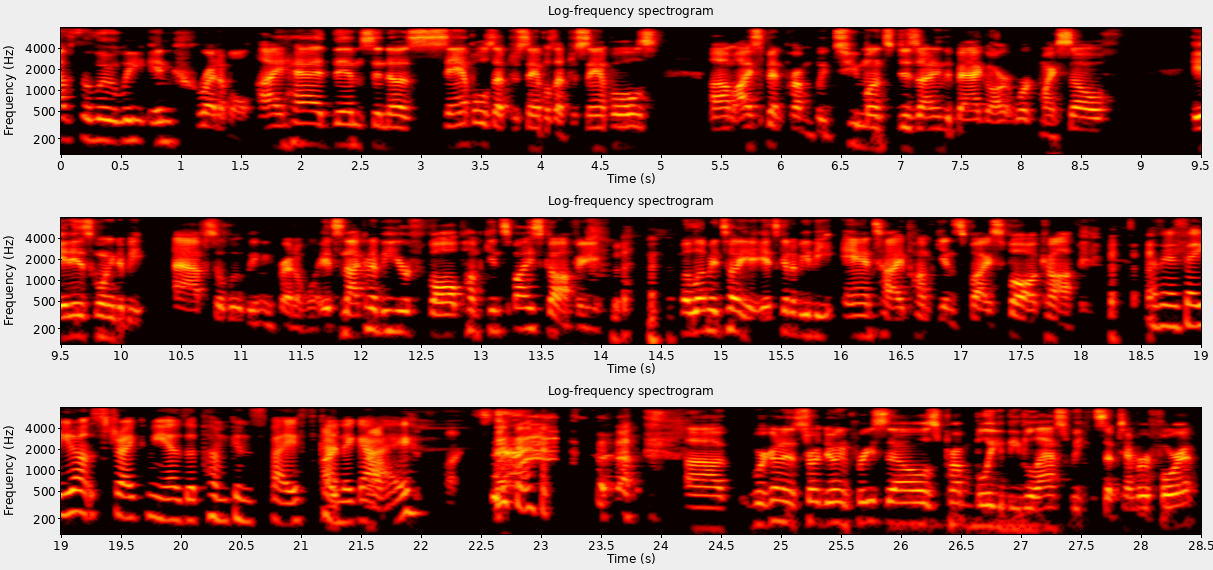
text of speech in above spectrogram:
Absolutely incredible. I had them send us samples after samples after samples. Um, I spent probably two months designing the bag artwork myself. It is going to be absolutely incredible. It's not going to be your fall pumpkin spice coffee, but let me tell you, it's going to be the anti pumpkin spice fall coffee. I was going to say, you don't strike me as a pumpkin spice kind of guy. uh, we're going to start doing pre sales probably the last week in September for it.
